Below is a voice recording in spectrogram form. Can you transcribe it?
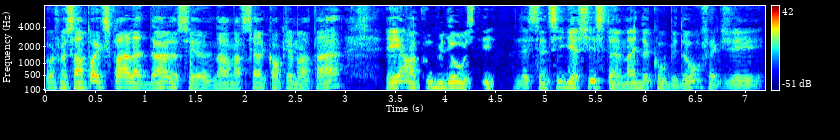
je me sens pas expert là-dedans, là, c'est un art martial complémentaire. Et en Kobudo aussi. Le Sensei Gashi, c'est un maître de Kobudo, fait que j'ai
